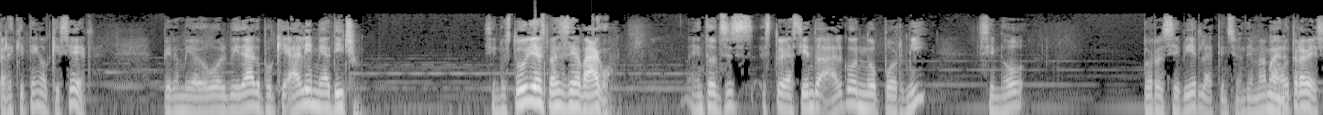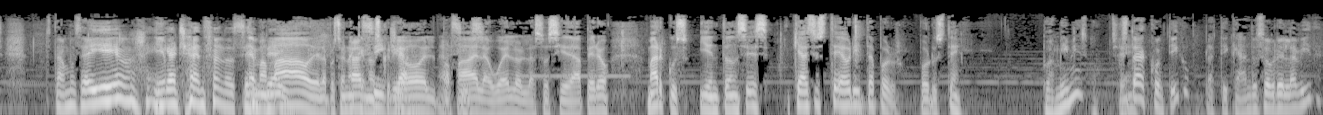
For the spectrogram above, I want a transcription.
¿para qué tengo que ser? Pero me he olvidado porque alguien me ha dicho, si no estudias vas a ser vago. Entonces estoy haciendo algo no por mí, sino por recibir la atención de mamá otra vez. Estamos ahí enganchándonos. De mamá o de la persona que nos crió, el papá, el abuelo, la sociedad. Pero, Marcus, ¿y entonces qué hace usted ahorita por, por usted? Por mí mismo. Está contigo, platicando sobre la vida.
